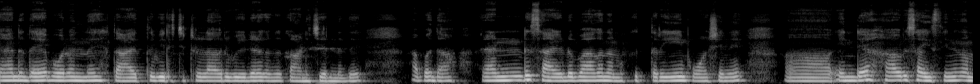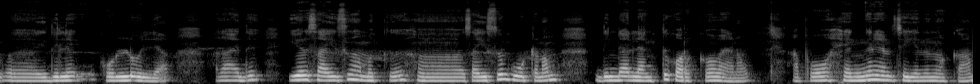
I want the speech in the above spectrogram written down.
ഞാൻ ഇതേപോലെ ഒന്ന് താഴത്ത് വിരിച്ചിട്ടുള്ള ഒരു വീഡിയോ നിങ്ങൾക്ക് കാണിച്ചു തരുന്നത്. അപ്പോൾ ഇതാ രണ്ട് സൈഡ് ഭാഗം നമുക്ക് ഇത്രയും പോർഷന് എന്റെ ആ ഒരു സൈസിന് ഇതിൽ കൊള്ളില്ല. അതായത് ഈ ഒരു സൈസ് നമുക്ക് സൈസും കൂട്ടണം ഇതിന്റെ ലെങ്ത്ത് കുറക്കുകയും വേണം. അപ്പോൾ എങ്ങനെയാണ് ചെയ്യുന്നത് നോക്കാം.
